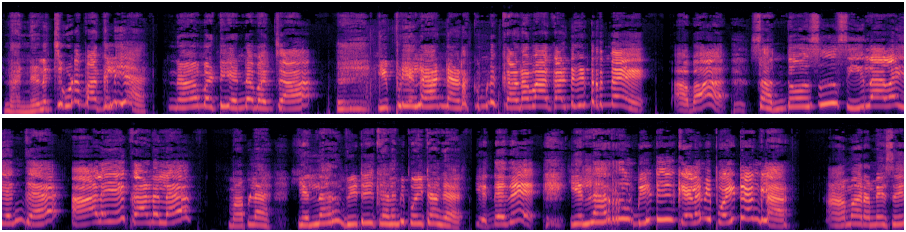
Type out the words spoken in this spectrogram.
நான் நினைச்சு கூட பாக்கலையா நான் மட்டும் என்ன மச்சா? இப்படி எல்லாம் நடக்கும்னு கனவா கண்டுகிட்டு இருந்தேன். ஆமா சந்தோஷ் சீலால எங்க? ஆளையே காணல. மாப்பிள எல்லாரும் வீட்டுக்கு கிளம்பி போயிட்டாங்க. என்னது? எல்லாரும் வீட்டுக்கு கிளம்பி போயிட்டாங்களா? ஆமா ரமேஷ்.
